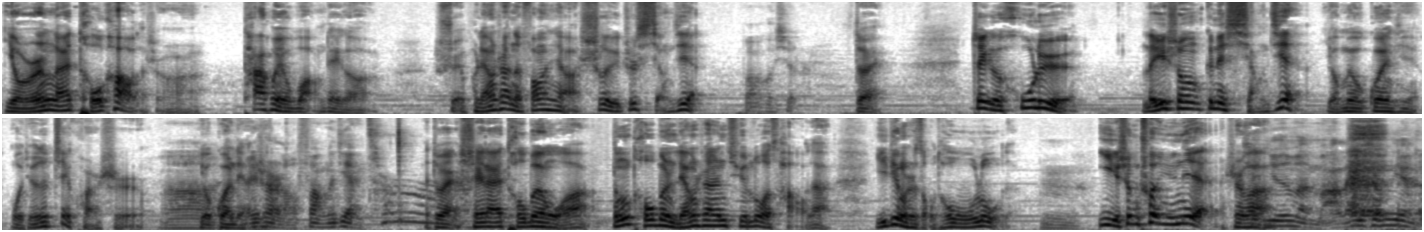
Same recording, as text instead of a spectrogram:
有人来投靠的时候啊，他会往这个水泊梁山的方向射一支响箭。报个信儿，对，这个忽略雷声跟这响箭有没有关系？我觉得这块儿是啊，有关联没事儿老放个箭，呲儿，对。谁来投奔我，能投奔梁山去落草的，一定是走投无路的。嗯，一声穿云箭是吧千？军万马来相见，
